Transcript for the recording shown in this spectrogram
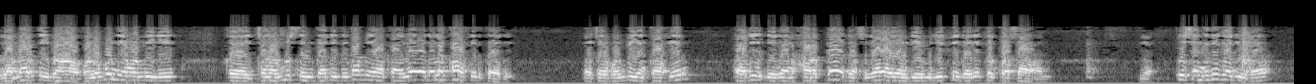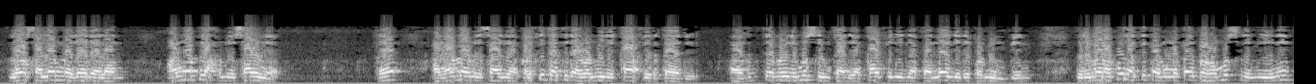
Dalam arti bahawa walaupun dia memilih ke calon muslim tadi tetapi yang akan adalah kafir tadi. Dan calon pemimpin yang kafir tadi dengan harta dan segala yang dia miliki dari kekuasaan. Ya. terus yang ketiga juga lau salam najadalan anggaplah misalnya ya, Anggaplah misalnya kalau kita tidak memilih kafir tadi, uh, kita memilih muslim tadi yang kafir ini akan naik jadi pemimpin. Dari mana pula kita mengetahui bahawa muslim ini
